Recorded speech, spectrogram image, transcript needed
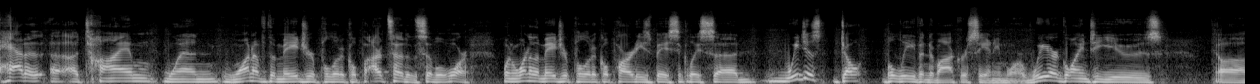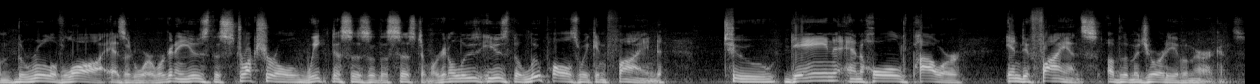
had a, a, time when one of the major political, outside of the Civil War, when one of the major political parties basically said, we just don't believe in democracy anymore. We are going to use um, the rule of law, as it were. We're going to use the structural weaknesses of the system. We're going to use the loopholes we can find to gain and hold power in defiance of the majority of Americans?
